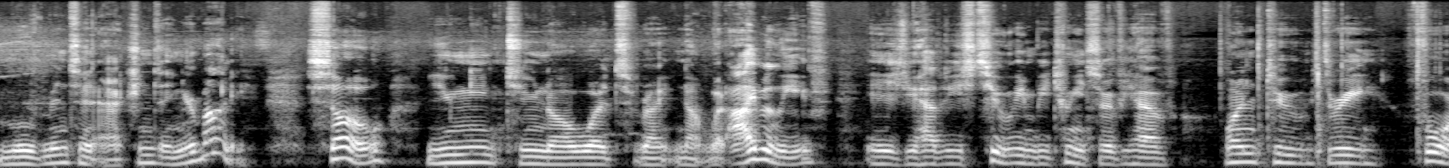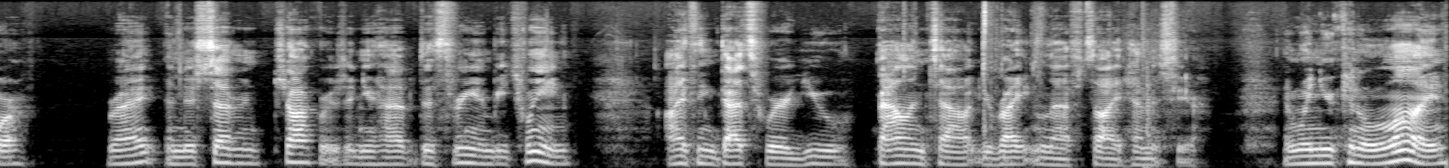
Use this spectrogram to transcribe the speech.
movements and actions in your body. So you need to know what's right now. What I believe is you have these two in between. So if you have one, two, three, four right? And there's seven chakras, and you have the three in between. I think that's where you balance out your right and left side hemisphere. And when you can align,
